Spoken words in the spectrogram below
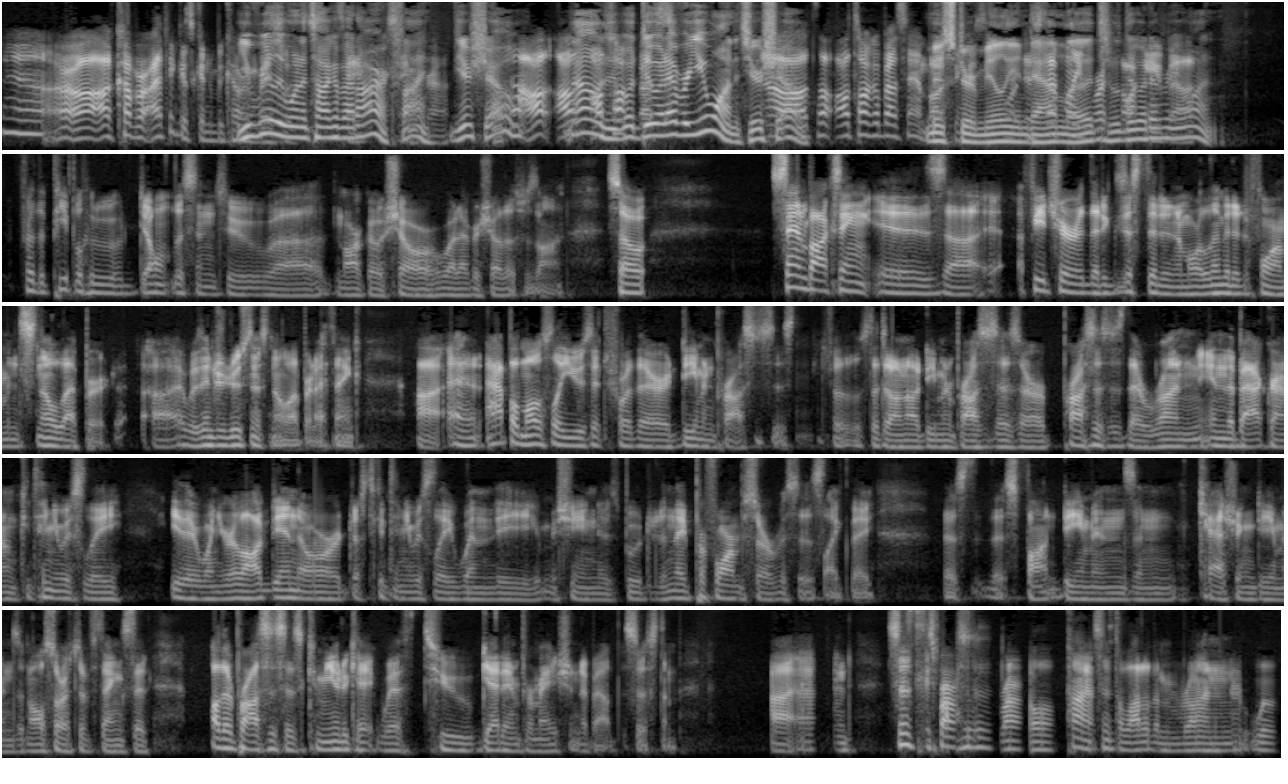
yeah. or I'll cover. I think it's going to be covered. You really want to talk about arc? Fine, your show. No, I'll- I'll- no, I'll we'll do about- whatever you want. It's your No, show, I'll, ta- I'll talk about sandboxing. Mister Million Downloads. We'll do whatever you want. For the people who don't listen to uh, Marco's show or whatever show this was on. So, sandboxing is uh, a feature that existed in a more limited form in Snow Leopard. Uh, it was introduced in Snow Leopard, I think. Uh, and Apple mostly use it for their daemon processes. For those that don't know, daemon processes are processes that run in the background continuously, either when you're logged in or just continuously when the machine is booted. And they perform services like they there's there's font daemons and caching daemons and all sorts of things that other processes communicate with to get information about the system. Uh, and since these processes run all the time, since a lot of them run with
